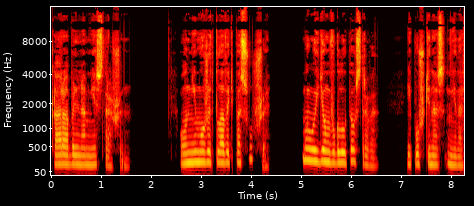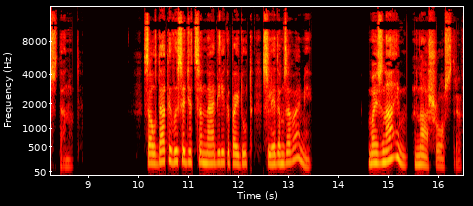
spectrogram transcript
Корабль нам не страшен. Он не может плавать по суше. Мы уйдем вглубь острова, и пушки нас не достанут. Солдаты высадятся на берег и пойдут следом за вами. Мы знаем наш остров,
